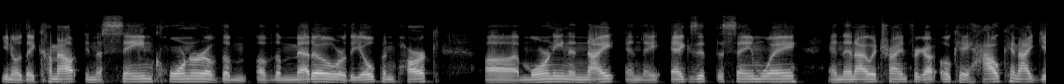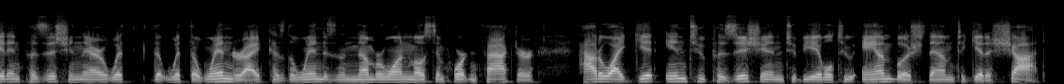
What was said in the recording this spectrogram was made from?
You know, they come out in the same corner of the of the meadow or the open park uh, morning and night and they exit the same way and then i would try and figure out okay how can i get in position there with the with the wind right because the wind is the number one most important factor how do i get into position to be able to ambush them to get a shot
